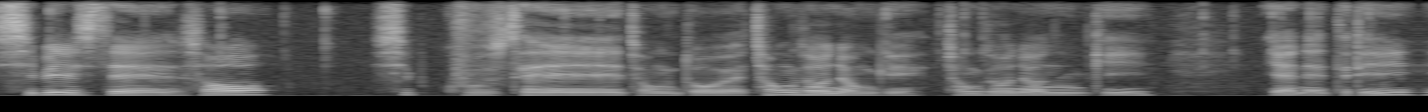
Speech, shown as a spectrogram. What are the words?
11세에서 19세 정도의 청소년기 청소년기 얘네들이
